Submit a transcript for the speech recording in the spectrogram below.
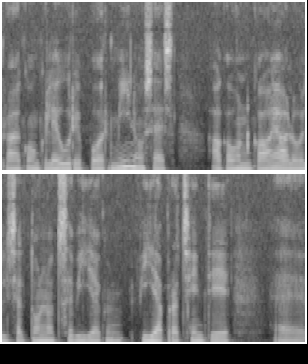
praegu on küll Euribor miinuses, aga on ka ajalooliselt olnud see viiekümne, viie protsendi eh,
